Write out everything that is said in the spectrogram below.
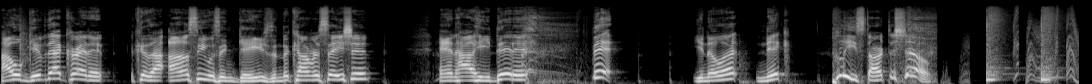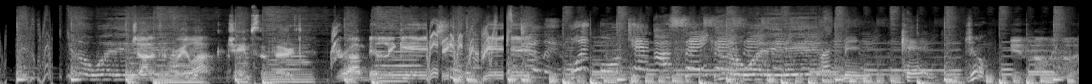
I will give that credit because I honestly was engaged in the conversation and how he did it fit. You know what? Nick, please start the show. Jonathan Braylock, James the Third, Rob Milligan. What more can I say? You know what it is. Men can jump. In Hollywood.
